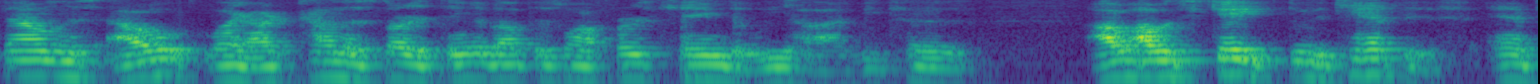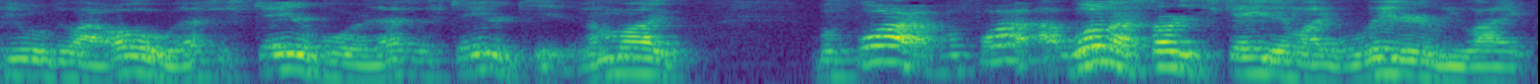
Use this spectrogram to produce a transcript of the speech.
found this out. Like I kind of started thinking about this when I first came to Lehigh because I, I would skate through the campus, and people would be like, "Oh, that's a skater boy. That's a skater kid," and I'm like, before I, before I, one, I started skating like literally like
